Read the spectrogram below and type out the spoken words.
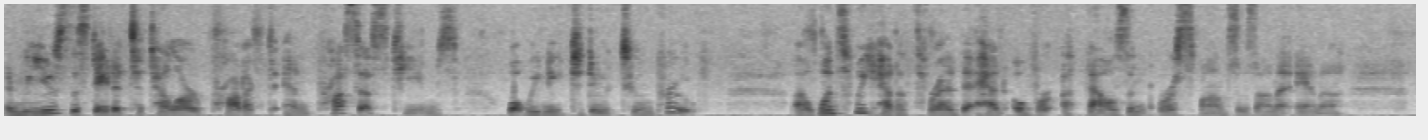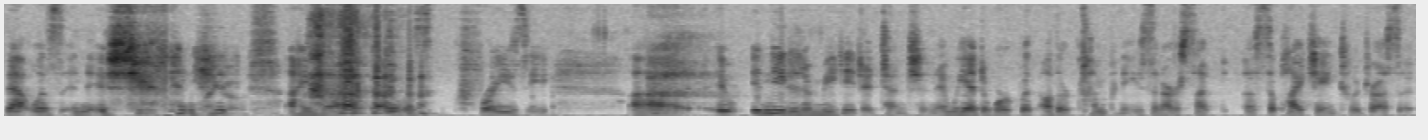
And we use this data to tell our product and process teams what we need to do to improve. Uh, once we had a thread that had over a thousand responses on it, Anna. That was an issue that needed, oh I know, it was crazy. Uh, it, it, needed immediate attention, and we had to work with other companies in our su- uh, supply chain to address it.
